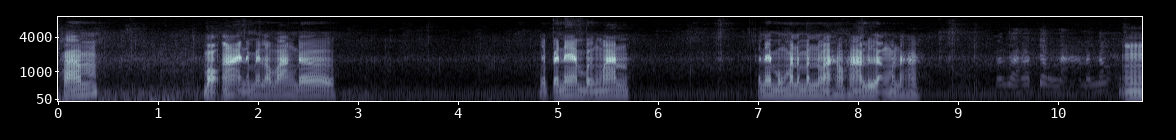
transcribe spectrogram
ำคำบอกอ้ายนะไม่ระวังเด้ออย่าไปแนมเบิ่งมันถ้าแนมเบิ่งมันน่ะมันว่าเฮาหาเรื่องมันนะฮะมันว่าเขาจ้องหนามันเนาะอืม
